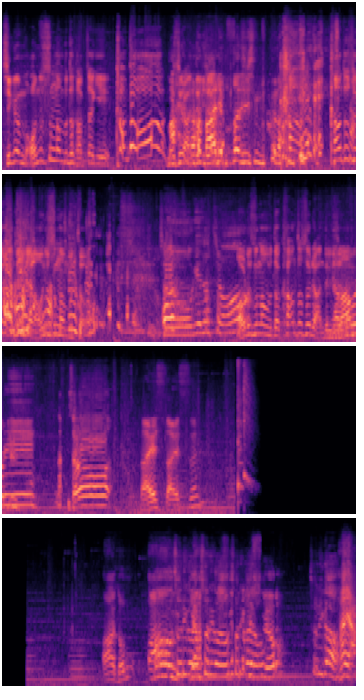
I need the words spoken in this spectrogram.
지금 어느 순간부터 갑자기 카운터 이 소리 안 아, 말이 들리잖아. 없어지신 분. 카운터 소리 안 들리잖아. 어느 순간부터. 조용해졌죠. 어느 순간부터 카운터 소리 안 자, 들리잖아. 마무리. 나이스. 나이스 나이스. 아 너무 어, 소리 가요, 소리 가요, 소리 가요. 소리가. 아니 아,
